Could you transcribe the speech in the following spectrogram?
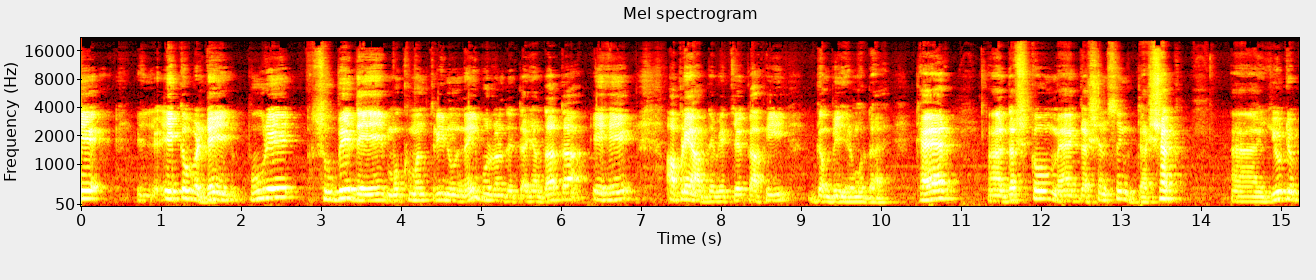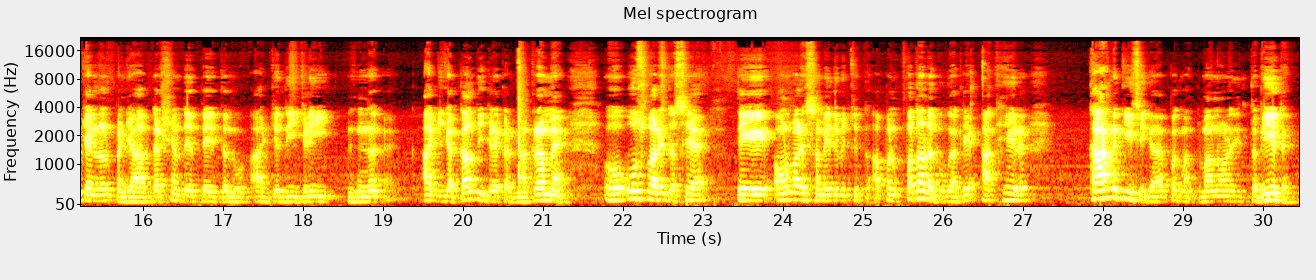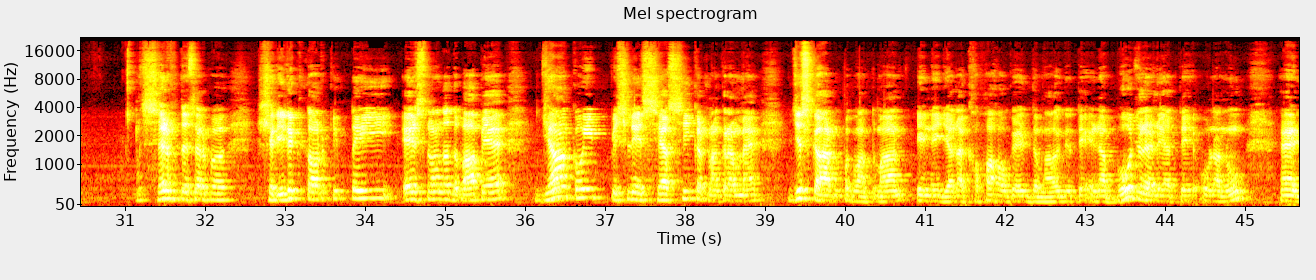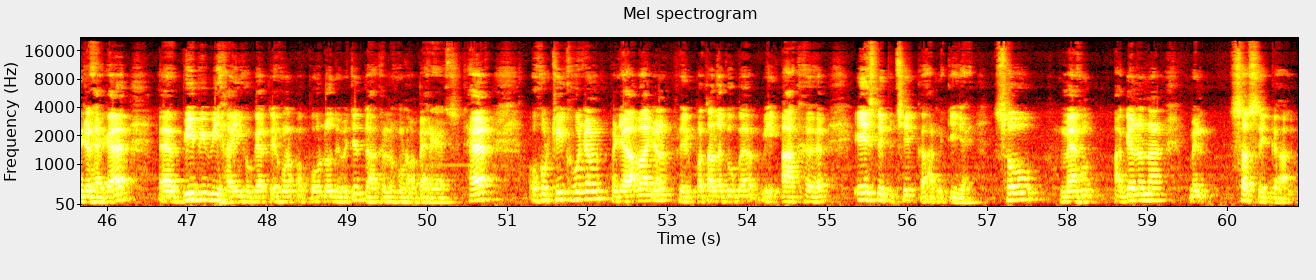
ਇੱਕ ਵੱਡੇ ਪੂਰੇ ਸੂਬੇ ਦੇ ਮੁੱਖ ਮੰਤਰੀ ਨੂੰ ਨਹੀਂ ਬੋਲਣ ਦਿੱਤਾ ਜਾਂਦਾ ਤਾਂ ਇਹ ਆਪਣੇ ਆਪ ਦੇ ਵਿੱਚ ਕਾਫੀ ਗੰਭੀਰ ਮੁੱਦਾ ਹੈ। ਖੈਰ ਦਰਸ਼ਕੋ ਮੈਂ ਦਰਸ਼ਨ ਸਿੰਘ ਦਰਸ਼ਕ ਅ, YouTube ਚੈਨਲ ਪੰਜਾਬ ਦਰਸ਼ਨ ਦੇ ਉੱਤੇ ਤੁਹਾਨੂੰ ਅੱਜ ਦੀ ਜਿਹੜੀ ਅੱਜ ਜਾਂ ਕੱਲ ਦੀ ਜਿਹੜਾ ਘਟਨਾਕ੍ਰਮ ਹੈ ਉਹ ਉਸ ਬਾਰੇ ਦੱਸਿਆ ਹੈ ਤੇ ਆਉਣ ਵਾਲੇ ਸਮੇਂ ਦੇ ਵਿੱਚ ਆਪਾਂ ਨੂੰ ਪਤਾ ਲੱਗੂਗਾ ਕਿ ਆਖਿਰ ਕਾਰਨ ਕੀ ਸੀਗਾ ਭਗਵੰਤ ਮਾਨ ਉਹਨਾਂ ਦੀ ਤਬੀਅਤ। ਸਿਰਫ ਤੇ ਸਿਰਫ ਸਰੀਰਕ ਤੌਰ ਤੇ ਹੀ ਇਸ ਤਰ੍ਹਾਂ ਦਾ ਦਬਾਅ ਪਿਆ ਹੈ, ਜਾਂ ਕੋਈ ਪਿਛਲੇ ਸਿਆਸੀ ਘਟਨਾਕ੍ਰਮ ਹੈ, ਜਿਸ ਕਾਰਨ ਭਗਵੰਤ ਮਾਨ ਇੰਨੇ ਜ਼ਿਆਦਾ ਖਫਾ ਹੋ ਗਏ, ਦਿਮਾਗ ਦੇ ਉੱਤੇ ਇੰਨਾ ਬੋਝ ਲੈ ਲਿਆ ਤੇ ਉਹਨਾਂ ਨੂੰ ਜਿਹੜਾ ਹੈਗਾ ਬੀਬੀ ਵੀ ਹਾਈ ਹੋ ਗਿਆ ਤੇ ਹੁਣ ਅਪੋਲੋ ਦੇ ਵਿੱਚ ਦਾਖਲ ਹੋਣਾ ਪੈ ਰਿਹਾ ਹੈ। ਖੈਰ, ਉਹ ਠੀਕ ਹੋ ਜਾਣ, ਪੰਜਾਬ ਆ ਜਾਣ, ਫਿਰ ਪਤਾ ਲੱਗੂਗਾ ਵੀ ਆਖਰ ਇਸ ਦੇ ਪਿੱਛੇ ਕਾਰਨ ਕੀ ਹੈ। ਸੋ ਮੈਂ ਹੁਣ ਅੱਗੇ ਲੈਣਾ ਮੈਂ ਸਤਿ ਸ੍ਰੀ ਅਕਾਲ।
